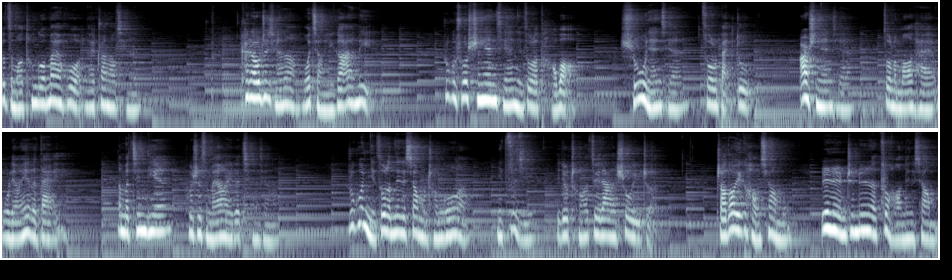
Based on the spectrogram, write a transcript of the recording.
又怎么通过卖货来赚到钱？开聊之前呢，我讲一个案例。如果说十年前你做了淘宝，十五年前做了百度。二十年前做了茅台、五粮液的代理，那么今天会是怎么样的一个情形呢？如果你做的那个项目成功了，你自己也就成了最大的受益者。找到一个好项目，认认真真的做好那个项目，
